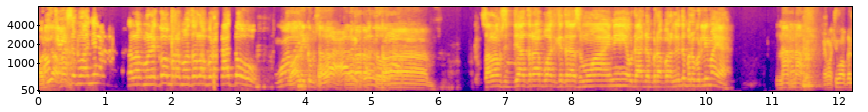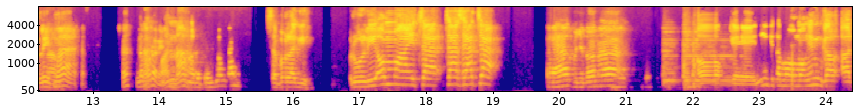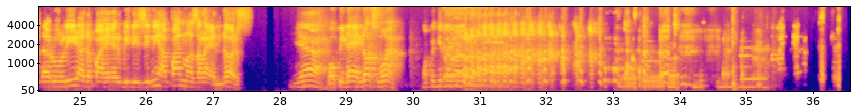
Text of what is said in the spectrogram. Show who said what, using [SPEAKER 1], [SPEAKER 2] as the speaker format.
[SPEAKER 1] Audio
[SPEAKER 2] Oke
[SPEAKER 1] apa?
[SPEAKER 2] semuanya. Assalamualaikum warahmatullahi wabarakatuh.
[SPEAKER 1] Waalaikumsalam.
[SPEAKER 3] Waalaikumsalam.
[SPEAKER 2] Salam sejahtera buat kita semua. Ini udah ada berapa orang? Kita baru berlima ya?
[SPEAKER 1] Enam, enam.
[SPEAKER 3] Emang cuma berlima. Hah? Enam
[SPEAKER 1] Hah?
[SPEAKER 3] orang ya?
[SPEAKER 1] Enam.
[SPEAKER 2] Ada perempuan kan? Siapa lagi? Ruli, oh my, Ca, Ca, sehat, Ca.
[SPEAKER 4] Sehat, puji Tuhan, ah.
[SPEAKER 2] Oke, ini kita mau ngomongin kalau ada Ruli, ada Pak Herbi di sini, apaan masalah endorse?
[SPEAKER 4] Ya,
[SPEAKER 1] Mau pindah endorse semua.
[SPEAKER 4] Tapi kita malam ini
